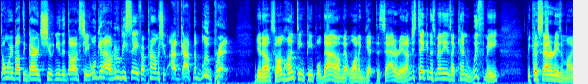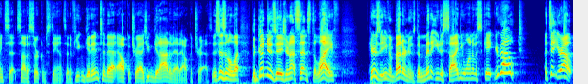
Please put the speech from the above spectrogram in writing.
Don't worry about the guards shooting you, the dogs chasing you. We'll get out. It'll be safe. I promise you. I've got the blueprint. You know, so I'm hunting people down that want to get to Saturday, and I'm just taking as many as I can with me because Saturday's a mindset. It's not a circumstance. And if you can get into that Alcatraz, you can get out of that Alcatraz. This isn't a le- the good news is you're not sentenced to life. Here's the even better news: the minute you decide you want to escape, you're out. That's it. You're out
